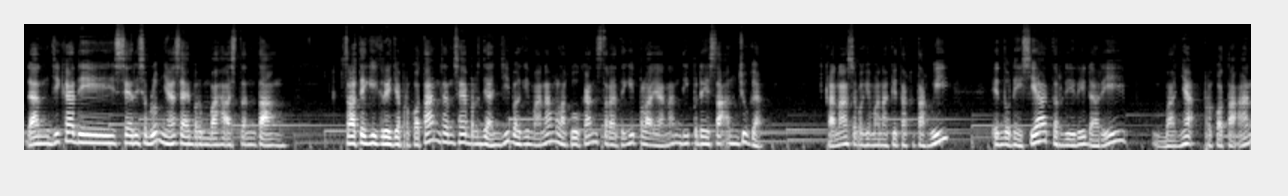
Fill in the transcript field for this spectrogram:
Dan jika di seri sebelumnya saya membahas tentang strategi gereja perkotaan dan saya berjanji bagaimana melakukan strategi pelayanan di pedesaan juga. Karena sebagaimana kita ketahui, Indonesia terdiri dari banyak perkotaan,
